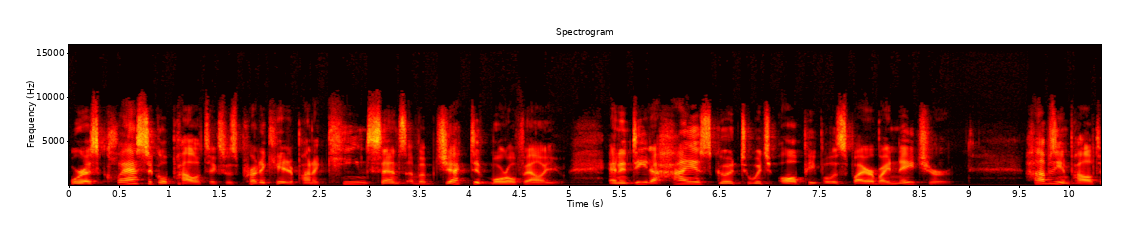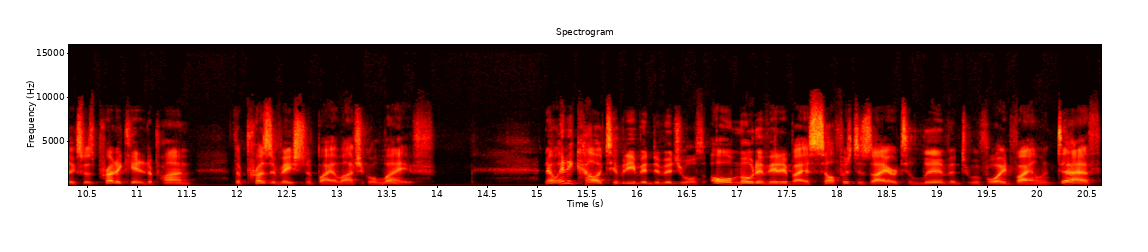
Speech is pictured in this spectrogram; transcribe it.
Whereas classical politics was predicated upon a keen sense of objective moral value, and indeed a highest good to which all people aspire by nature, Hobbesian politics was predicated upon the preservation of biological life. Now, any collectivity of individuals, all motivated by a selfish desire to live and to avoid violent death,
